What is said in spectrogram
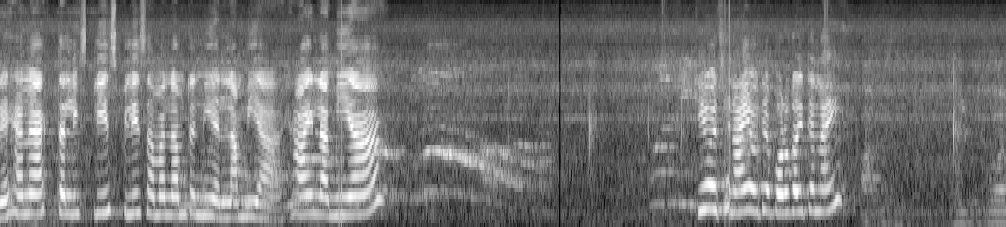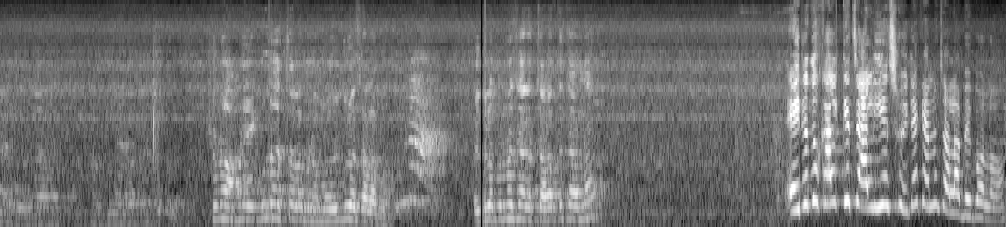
রেহানা আক্তার লিখস প্লিজ প্লিজ আমার নামটা নিয়ে লামিয়া। হাই লামিয়া। কি হয়েছে? নাই ওইটা বড় গাড়িটা নাই? শোনো আমরা এগুলো চালাবো না আমরা ওইগুলো চালাবো। ওইগুলো তোমরা চালা- চালাতে চাও না? এইটা তো কালকে চালিয়েছো এটা কেন চালাবে বলো?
